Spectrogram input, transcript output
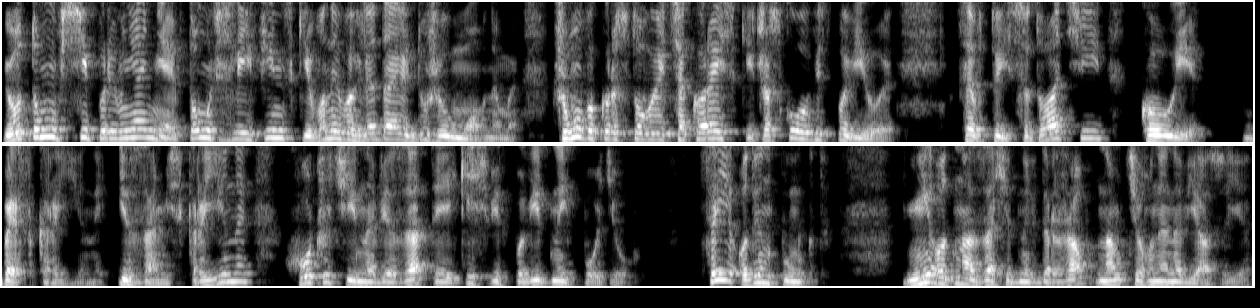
І от тому всі порівняння, в тому числі і фінські, вони виглядають дуже умовними. Чому використовується корейський? Частково відповіли. Це в тій ситуації, коли без країни і замість країни хочуть їй нав'язати якийсь відповідний поділ. Це є один пункт. Ні одна з західних держав нам цього не нав'язує.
